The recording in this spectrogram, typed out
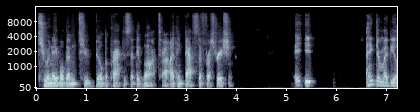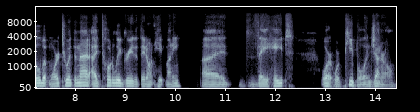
to enable them to build the practice that they want. I think that's the frustration. It, it, I think there might be a little bit more to it than that. I totally agree that they don't hate money. Uh, they hate or or people in general,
